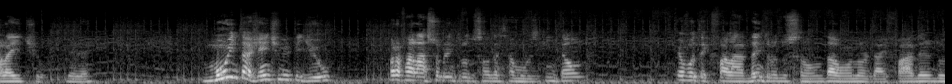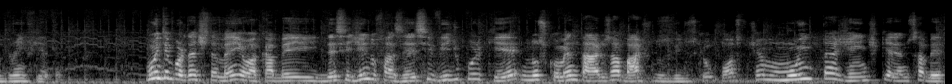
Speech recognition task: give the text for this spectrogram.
Fala aí, tio, beleza? Muita gente me pediu para falar sobre a introdução dessa música, então eu vou ter que falar da introdução da Honor Die Father do Dream Theater. Muito importante também, eu acabei decidindo fazer esse vídeo porque nos comentários abaixo dos vídeos que eu posto tinha muita gente querendo saber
